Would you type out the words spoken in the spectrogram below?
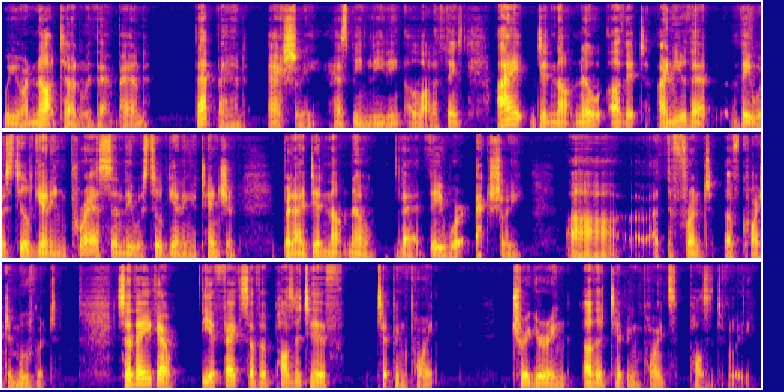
We are not done with that band. That band actually has been leading a lot of things. I did not know of it. I knew that they were still getting press and they were still getting attention, but I did not know that they were actually uh, at the front of quite a movement. So there you go. The effects of a positive tipping point triggering other tipping points positively.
